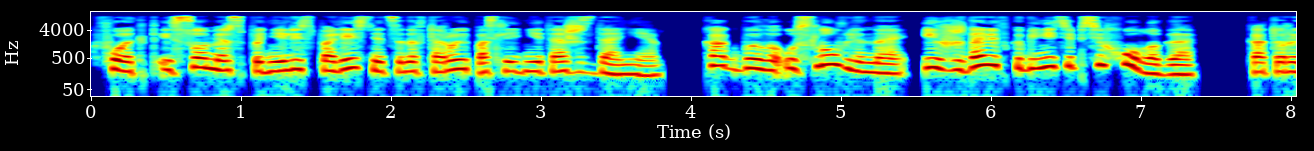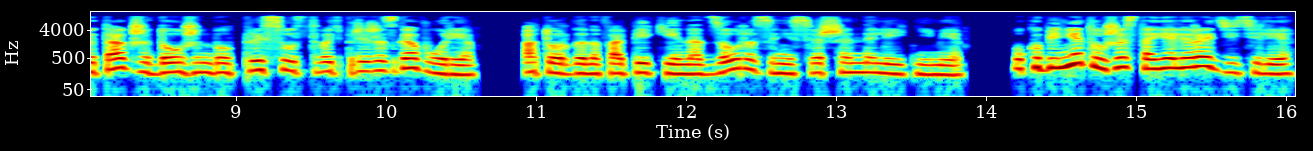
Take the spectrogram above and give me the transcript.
Фойкт и Сомерс поднялись по лестнице на второй и последний этаж здания. Как было условлено, их ждали в кабинете психолога, который также должен был присутствовать при разговоре от органов опеки и надзора за несовершеннолетними. У кабинета уже стояли родители,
